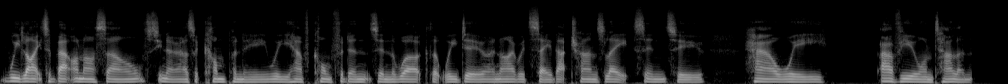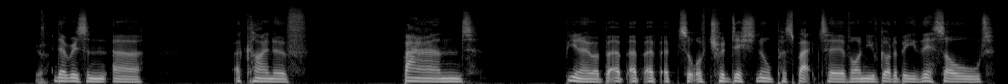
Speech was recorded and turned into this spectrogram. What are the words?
we like to bet on ourselves. You know, as a company, we have confidence in the work that we do, and I would say that translates into how we our view on talent. Yeah. There isn't a a kind of band you know, a, a, a, a sort of traditional perspective on you've got to be this old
